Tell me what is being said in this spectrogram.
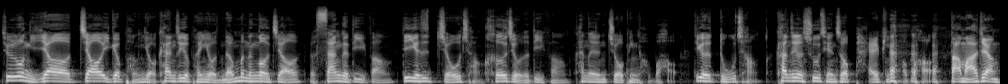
就是说你要交一个朋友，看这个朋友能不能够交，有三个地方。第一个是酒场，喝酒的地方，看那个人酒品好不好；第二个是赌场，看这个输钱之后牌 品好不好；打麻将，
